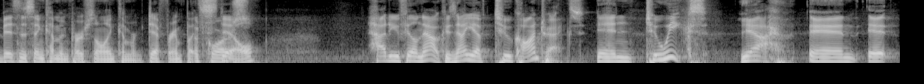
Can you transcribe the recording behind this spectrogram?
business income and personal income are different, but still, how do you feel now? Because now you have two contracts in two weeks. Yeah, and it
